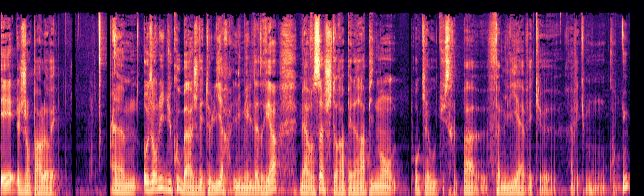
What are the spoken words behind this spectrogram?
et j'en parlerai. Euh, aujourd'hui du coup bah, je vais te lire l'email d'Adrien mais avant ça je te rappelle rapidement au cas où tu ne serais pas familier avec, mon contenu.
